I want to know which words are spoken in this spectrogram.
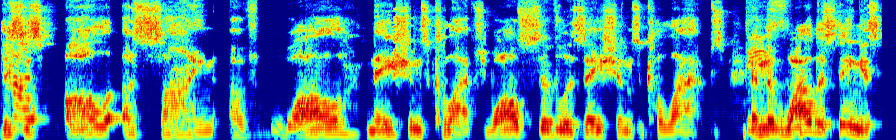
this how- is all a sign of wall nations collapse, wall civilizations collapse. And the wildest thing is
